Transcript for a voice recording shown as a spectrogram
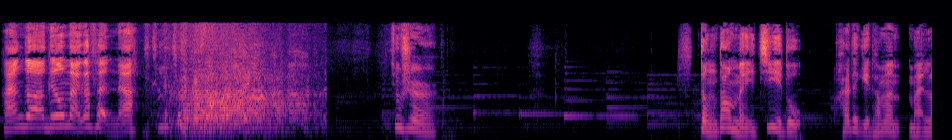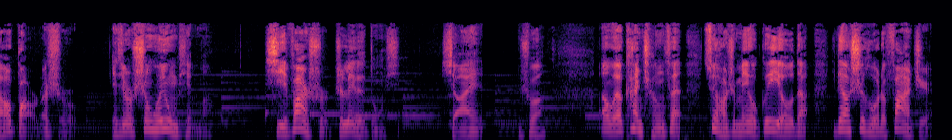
韩哥，给我买个粉的。就是等到每季度还得给他们买劳保的时候，也就是生活用品嘛，洗发水之类的东西。小爱你说啊，我要看成分，最好是没有硅油的，一定要适合我的发质。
